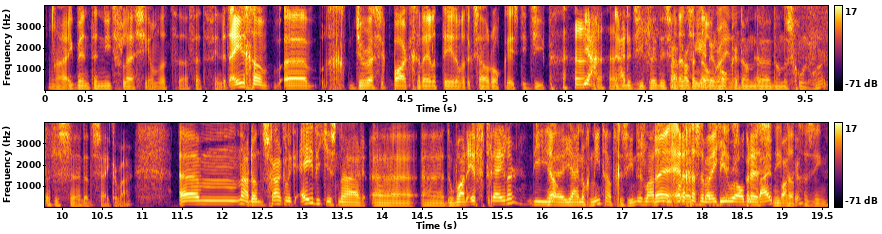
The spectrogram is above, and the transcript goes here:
Nou, ik ben te niet flashy om dat vet te vinden. Het enige Jurassic Park gerelateerde wat ik zou rocken is die Jeep. ja, nou, de Jeep die zou ik ook eerder no-brainer, rocken dan, ja. de, dan de schoenen hoor. Dat is, dat is zeker waar. Ehm, nou, dan schakel ik eventjes naar eh, eh, de What If trailer. Die Ja. eh, jij nog niet had gezien. Dus laten we nee, ergens een bij beetje B-roll expres erbij niet had gezien.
